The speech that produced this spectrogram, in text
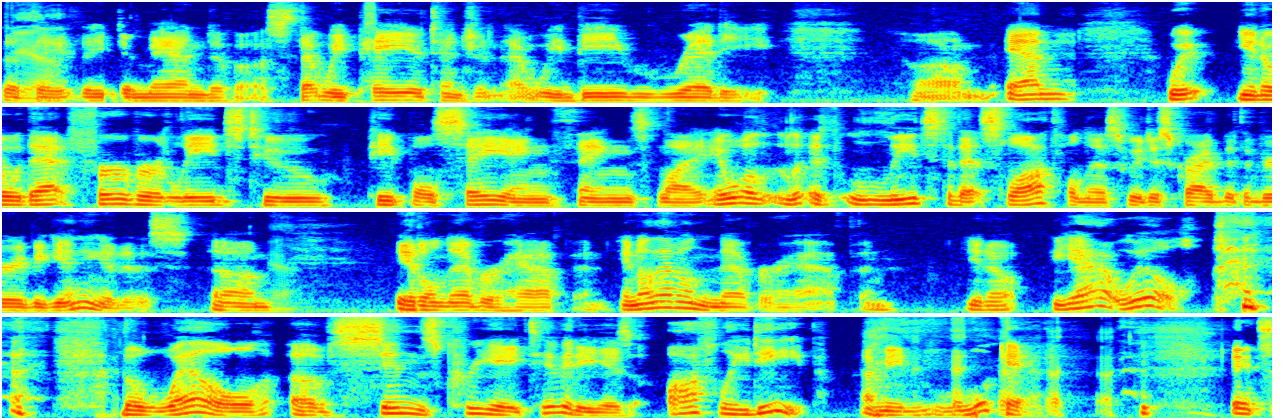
that Yeah. they, they demand of us, that we pay attention, that we be ready, um, and we, you know, that fervor leads to people saying things like, it will, it leads to that slothfulness we described at the very beginning of this. Um, Yeah. It'll never happen. You know, that'll never happen you know, yeah, it will. the well of sin's creativity is awfully deep. I mean, look at it. It's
